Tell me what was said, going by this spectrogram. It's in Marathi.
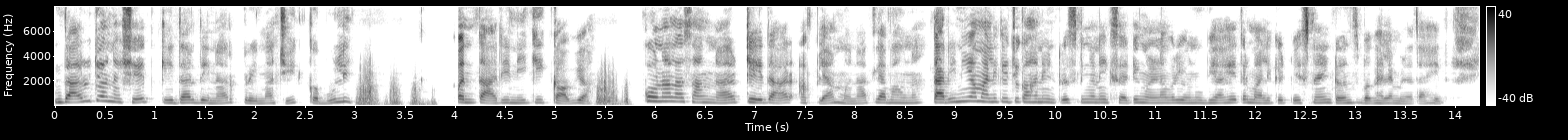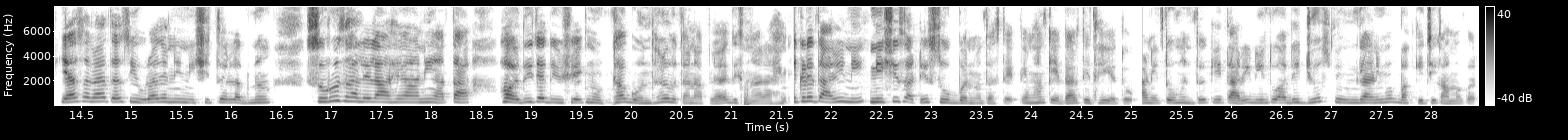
दारूच्या नशेत केदार देणार प्रेमाची कबुली. पण तारिणी की काव्या? कोणाला सांगणार केदार आपल्या मनातल्या भावना? तारिणी या मालिकेची कहाणी इंटरेस्टिंग आणि एक्साइटिंग वळणावर येऊन उभी आहे तर मालिकेत ट्विस्ट आणि टर्न्स बघायला मिळत आहेत. या सगळ्यातच युवराज आणि निशितचं लग्न सुरू झालेलं आहे आणि आता हळदीच्या दिवशी एक मोठा गोंधळ होताना आपल्याला दिसणार आहे. इकडे तारिणी निशीसाठी सूप बनवत असते तेव्हा केदार तिथे येतो आणि तो म्हणतो की तारिणी तू आधी ज्यूस पिऊन घे आणि मग बाकीची कामं कर.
